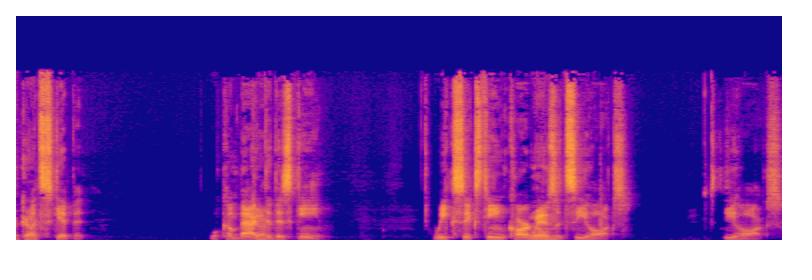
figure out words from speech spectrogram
Okay. Let's skip it. We'll come back Okay. to this game. Week 16, Cardinals Win. at Seahawks. Seahawks.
